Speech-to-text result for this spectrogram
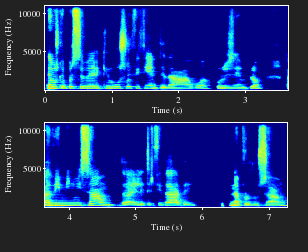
Temos que perceber que o uso eficiente da agua, por exemplo, a diminuição da eletricidade na produção,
